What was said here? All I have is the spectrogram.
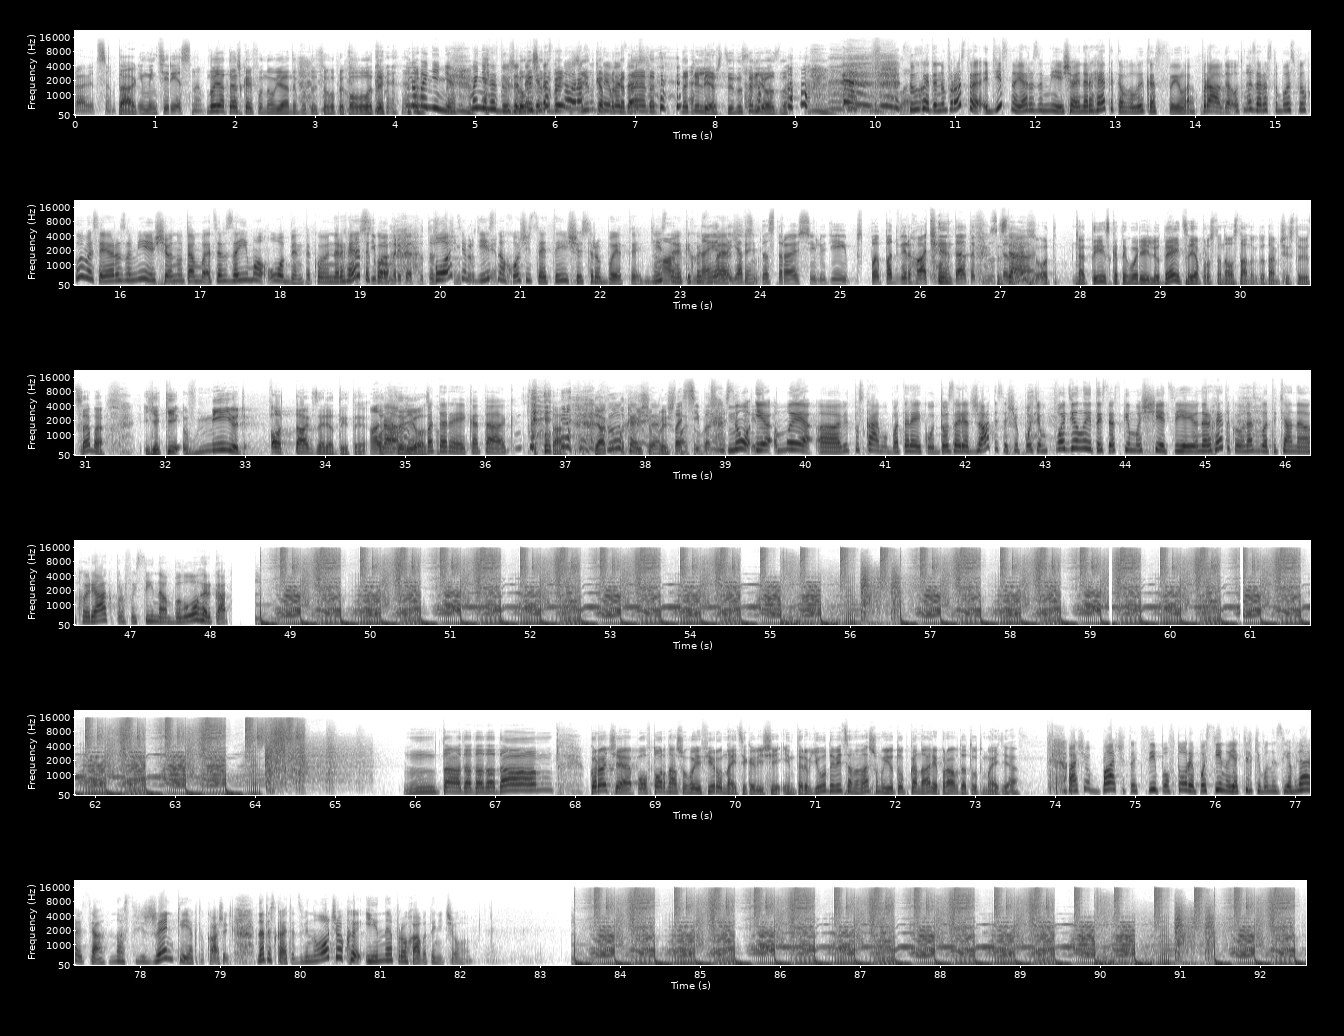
Так. Им интересно. Ну я теж кайфанув, я не буду цього приховувати. Ну мені ні, мені не дуже Коли таке. ж Наступного тебе разу жінка ти покатає везеш. на, на тележці, ну серйозно. Слухайте, ну просто дійсно я розумію, що енергетика велика сила. Правда, от ми зараз з тобою спілкуємося. Я розумію, що ну там це взаємообмін такою Спасибо енергетикою. вам, ребят, вы тоже очень Потім крутые. дійсно хочеться йти і щось робити. Да, Дійсно, якихось На это я вершень. всегда стараюсь и людей п- подвергать, да, так сказать. Знаєш, Так. от а, ти з категорії людей, це я просто наостанок додам чисто від себе, які вміють от так зарядити. А, От серйозно. Батарейка, так. Так. Дякуємо тобі, що прийшла. Спасибо, сьогодні. спасибо. Ну і ми е, відпускаємо батарейку дозаряджатися, щоб потім поділитися з кимось ще цією енергетикою. У нас була Тетяна Коряк, професійна блогерка. М, Та-да-да-да-дам. Коротше, повтор нашого ефіру, найцікавіші інтерв'ю. Дивіться на нашому Ютуб каналі Правда тут медіа. А щоб бачити ці повтори постійно, як тільки вони з'являються на свіженькі, як то кажуть, натискайте дзвіночок і не прогавите нічого. Thank We'll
